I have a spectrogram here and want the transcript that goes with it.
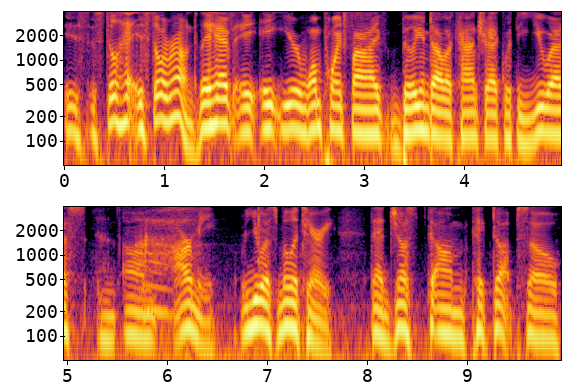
is, is still ha- is still around. They have a eight year, one point five billion dollar contract with the U.S. Um, Army or U.S. military that just um, picked up. So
